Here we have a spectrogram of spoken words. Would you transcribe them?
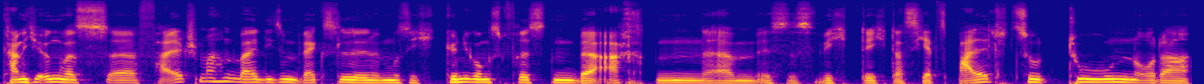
Kann ich irgendwas äh, falsch machen bei diesem Wechsel? Muss ich Kündigungsfristen beachten? Ähm, ist es wichtig, das jetzt bald zu tun oder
